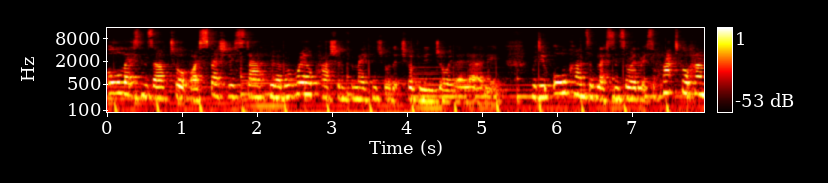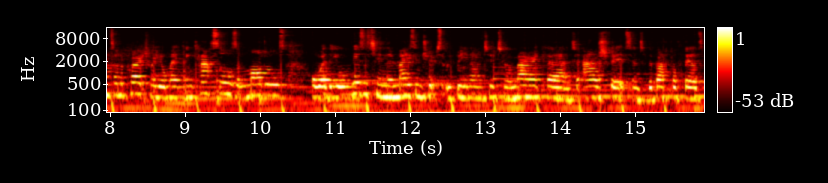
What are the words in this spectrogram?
All lessons are taught by specialist staff who have a real passion for making sure that children enjoy their learning. We do all kinds of lessons, so whether it's a practical hands-on approach where you're making castles and models, or whether you're visiting the amazing trips that we've been on to, to America and to Auschwitz and to the battlefields,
